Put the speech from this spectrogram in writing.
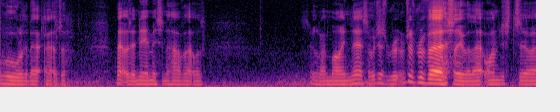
oh look at that that was a That was a near miss and a half. That was. So our mine there. So we'll just re just reverse over that one just to uh,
